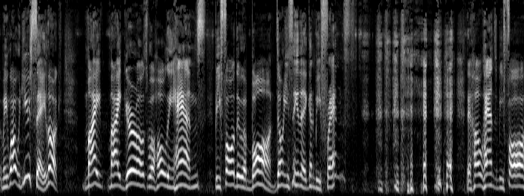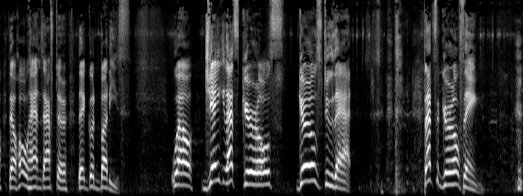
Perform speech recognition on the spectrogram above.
I mean, what would you say? Look, my, my girls were holding hands before they were born. Don't you think they're going to be friends? they hold hands before, they'll hold hands after, they're good buddies. Well, Jake, that's girls. Girls do that. that's a girl thing.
